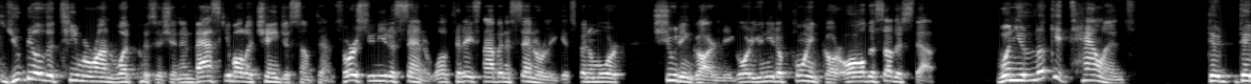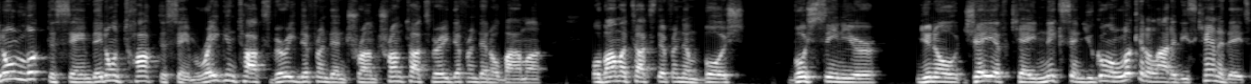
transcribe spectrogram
you build a team around what position? In basketball, it changes sometimes. First, you need a center. Well, today's not been a center league. It's been a more shooting guard league, or you need a point guard, or all this other stuff. When you look at talent, they don't look the same. They don't talk the same. Reagan talks very different than Trump. Trump talks very different than Obama. Obama talks different than Bush, Bush Senior, you know, JFK, Nixon. You go and look at a lot of these candidates.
